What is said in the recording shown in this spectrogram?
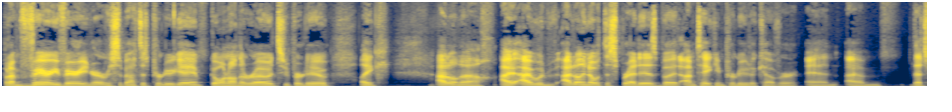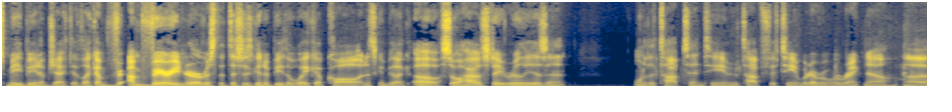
but I'm very very nervous about this Purdue game going on the road to Purdue. Like. I don't know. I, I would. I don't even know what the spread is, but I'm taking Purdue to cover, and um, that's me being objective. Like I'm. I'm very nervous that this is going to be the wake up call, and it's going to be like, oh, so Ohio State really isn't one of the top ten teams or top fifteen, whatever we're ranked now. Uh,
